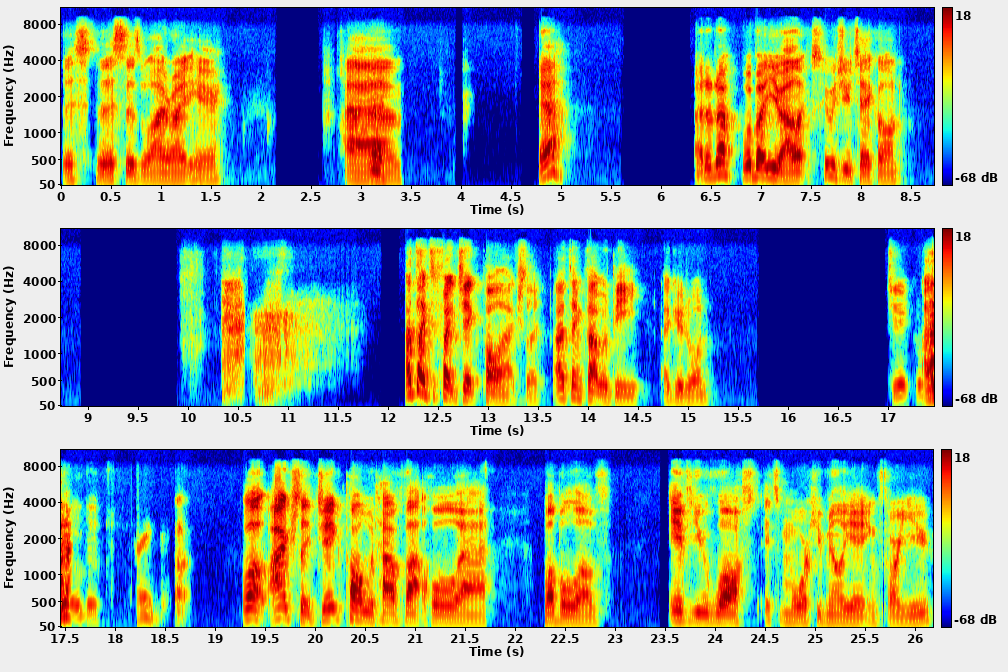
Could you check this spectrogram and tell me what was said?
This this is why right here. Um, yeah. I don't know. What about you, Alex? Who would you take on? I'd like to fight Jake Paul. Actually, I think that would be a good one. Jake I Logan. Like, Well, actually, Jake Paul would have that whole uh, bubble of if you lost, it's more humiliating for you.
